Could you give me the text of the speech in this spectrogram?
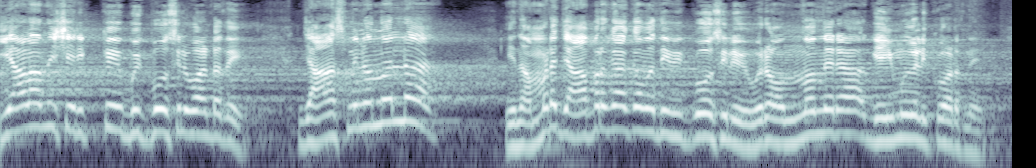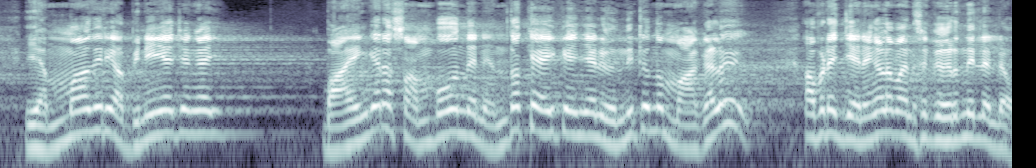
ഇയാളാന്ന് ശരിക്ക് ബിഗ് ബോസിൽ വേണ്ടത്. ജാസ്മിൻ ഒന്നുമല്ല ഈ നമ്മുടെ ജാഫർ കാക്ക മതി ബിഗ് ബോസിൽ ഒരു ഒന്നൊന്നര ഗെയിം കളിക്കുവാർന്ന് എമ്മാതിരി അഭിനയ ചങ്ങായി. ഭയങ്കര സംഭവം തന്നെ. എന്തൊക്കെ ആയിക്കഴിഞ്ഞാലും എന്നിട്ടൊന്നും മകൾ അവിടെ ജനങ്ങളെ മനസ്സ് കയറുന്നില്ലല്ലോ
